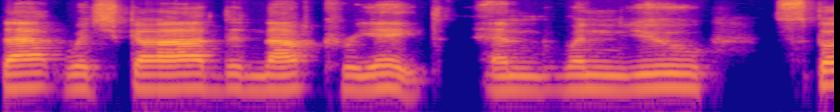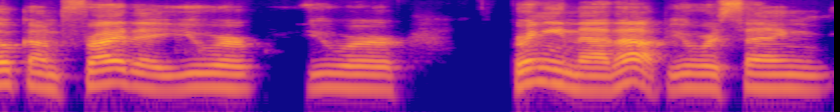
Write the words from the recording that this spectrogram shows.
that which God did not create. And when you spoke on Friday, you were you were bringing that up. You were saying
